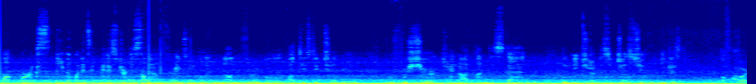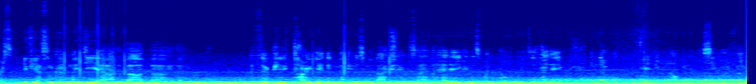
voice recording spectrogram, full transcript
what works even when it's administered to someone. Found, for example, in non-verbal autistic children who for sure cannot understand the nature of the suggestion. Because, of course, if you have some kind of an idea about uh, a, a therapeutic target and mechanism of action, so I have a headache and this one pill relieves a headache, then that will greatly help in the placebo effect.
